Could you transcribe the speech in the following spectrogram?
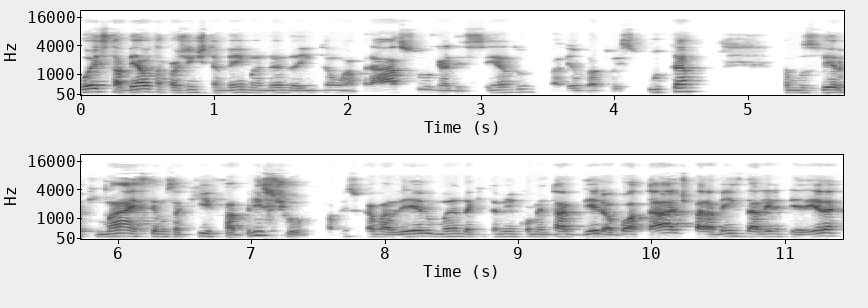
O Estabel está com a gente também, mandando aí então um abraço, agradecendo, valeu pela tua escuta. Vamos ver o que mais temos aqui. Fabrício, Fabrício Cavaleiro, manda aqui também um comentário dele. Ó, Boa tarde, parabéns da Lene Pereira,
